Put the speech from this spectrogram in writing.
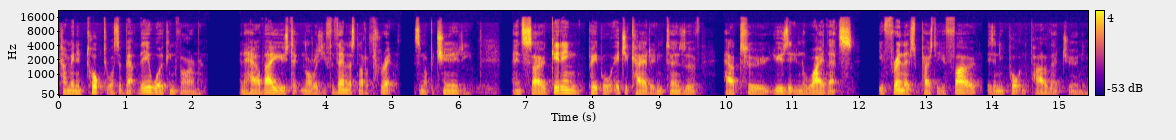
come in and talk to us about their work environment and how they use technology. For them, that's not a threat, it's an opportunity. And so getting people educated in terms of how to use it in a way that's your friend as opposed to your foe is an important part of that journey.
